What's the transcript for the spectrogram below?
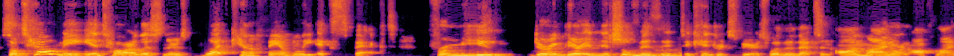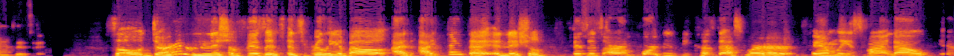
So tell me and tell our listeners, what can a family expect from you during their initial visit to Kindred Spirits, whether that's an online or an offline visit? So during initial visits, it's really about, I, I think that initial visits are important because that's where families find out if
